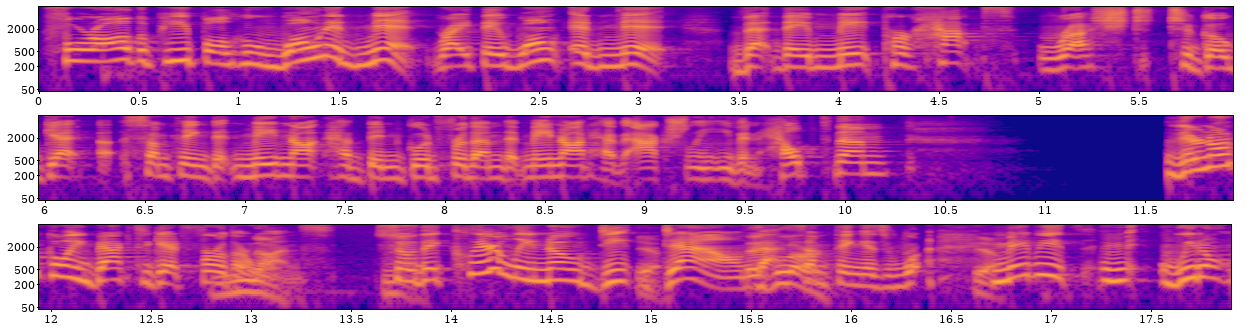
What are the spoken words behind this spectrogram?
for all the people who won't admit, right? They won't admit that they may perhaps rushed to go get uh, something that may not have been good for them, that may not have actually even helped them. They're not going back to get further No. ones. So they clearly know deep Yeah. down They've that learned. something is wrong. Yeah. Maybe m- we don't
